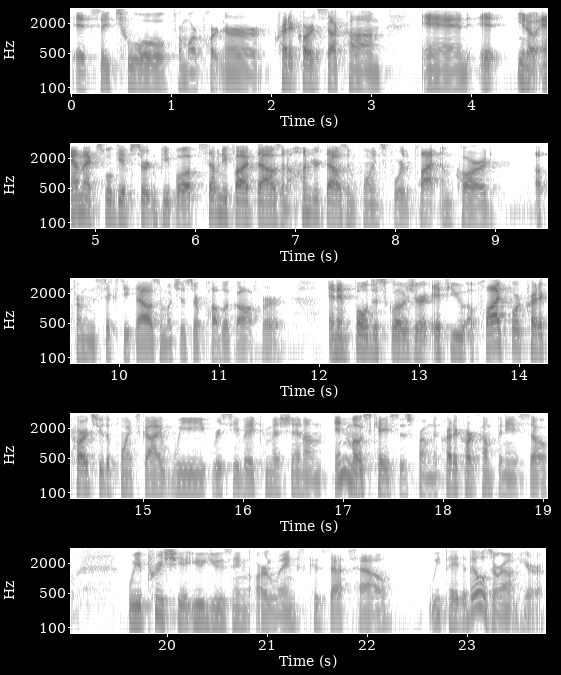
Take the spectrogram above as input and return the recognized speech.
it's a tool from our partner creditcards.com. And it, you know, Amex will give certain people up 75,000, 100,000 points for the platinum card, up from the 60,000, which is their public offer. And in full disclosure, if you apply for credit cards through the Points Guy, we receive a commission on, in most cases, from the credit card companies. So we appreciate you using our links because that's how we pay the bills around here.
